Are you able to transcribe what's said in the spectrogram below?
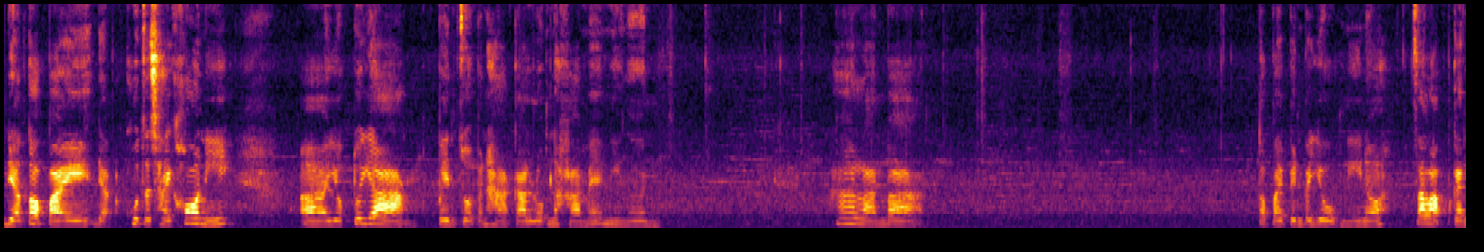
เดี๋ยวต่อไปเดี๋ยวครูจะใช้ข้อนี้ยกตัวอย่างเป็นโจทย์ปัญหาการลบนะคะ แม่มีเงิน 5ล้านบาท ต่อไปเป็นประโยคนี้เนาะสลับกัน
